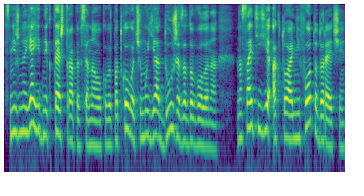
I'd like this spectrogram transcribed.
Сніжноягідник теж трапився на око випадково, чому я дуже задоволена. На сайті є актуальні фото, до речі,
